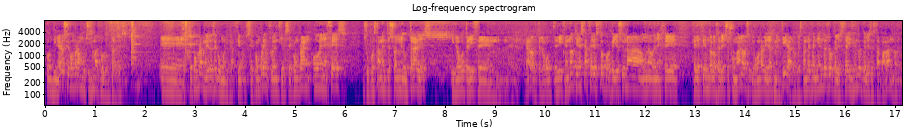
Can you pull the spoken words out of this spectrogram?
con dinero se compran muchísimas voluntades. Eh, se compran medios de comunicación, se compra influencia, se compran ONGs supuestamente son neutrales y luego te dicen, claro, te, luego te dicen, no, tienes que hacer esto porque yo soy una, una ONG que defiendo los derechos humanos y luego en realidad es mentira, lo que están defendiendo es lo que les está diciendo que les está pagando, ¿no?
